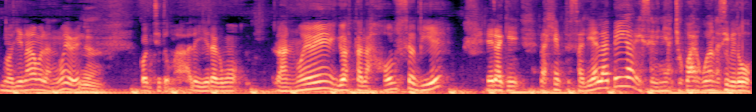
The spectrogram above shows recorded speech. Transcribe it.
nos llenábamos a las 9 Ya. conchito madre, y era como las 9, yo hasta las 11 o 10, era que la gente salía a la pega y se venía a chupar, weón, así, pero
